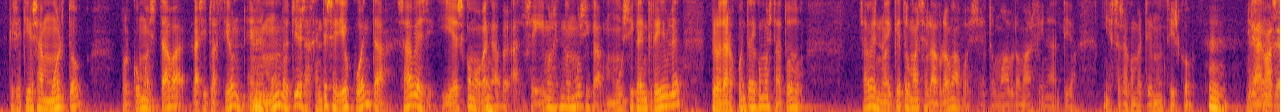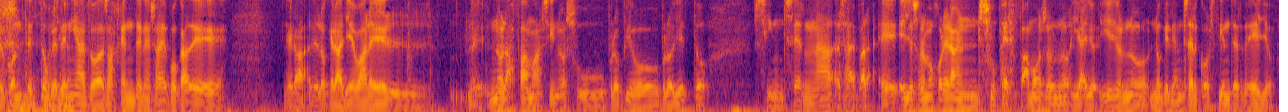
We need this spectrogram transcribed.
Que ese tío se ha muerto por cómo estaba la situación en el mundo, tío. Esa gente se dio cuenta, ¿sabes? Y es como, venga, pero, seguimos haciendo música, música increíble, pero daros cuenta de cómo está todo. ¿Sabes? No hay que tomarse la broma, pues se tomó a broma al final, tío. Y esto se ha convertido en un circo. Mm. Y además el concepto que tenía toda esa gente en esa época de, de, la- de lo que era llevar el le- no la fama, sino su propio proyecto sin ser nada. o sea, para- eh, ellos a lo mejor eran súper famosos, ¿no? Y, ellos, y ellos no, no querían ser conscientes de ello.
